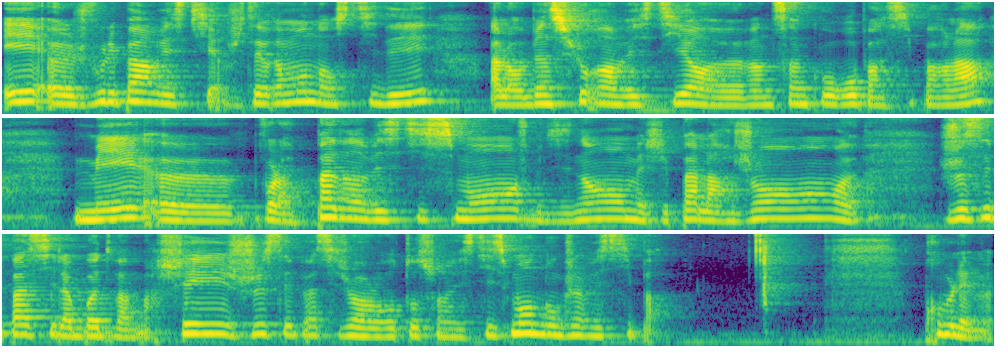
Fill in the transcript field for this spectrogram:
Et euh, je voulais pas investir. J'étais vraiment dans cette idée. Alors bien sûr, investir 25 euh, euros par-ci par-là. Mais voilà, pas d'investissement. Je me disais non, mais j'ai pas l'argent. je sais pas si la boîte va marcher. Je sais pas si je vais avoir le retour sur investissement. Donc j'investis pas. Problème.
